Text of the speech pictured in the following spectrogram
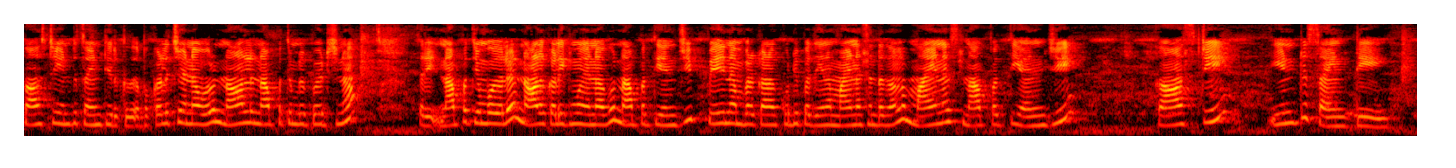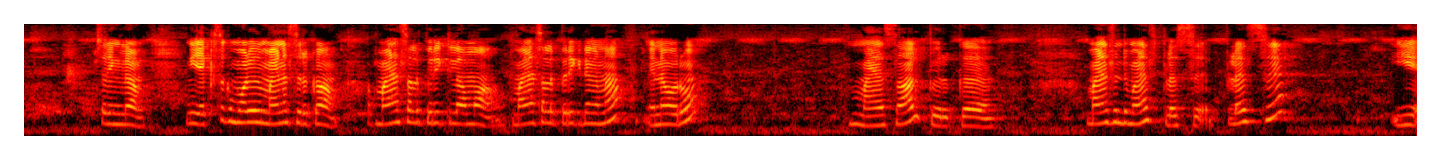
காஸ்டி இன்ட்டு சைன்டி இருக்குது. அப்போ கழிச்சு என்ன வரும்? நாலு நாற்பத்தி ஒம்பது போயிடுச்சுன்னா சரி நாற்பத்தி ஒம்போதில் நாலு கழிக்கும் போது என்னாகும் நாற்பத்தி அஞ்சு பெரிய நம்பருக்கான குறி பார்த்தீங்கன்னா மைனஸ்ன்றதுனால மைனஸ் நாற்பத்தி அஞ்சு காஸ்டி இன்ட்டு சைன் டி சரிங்களா? இங்கே எக்ஸுக்கு முன்னாடி மைனஸ் இருக்கா? அப்போ மைனஸால் பிரிக்கலாமா? மைனஸால் பிரிக்கிட்டிங்கன்னா என்ன வரும்? மைனஸால் பெருக்க. Minus into minus plus plus ஏ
